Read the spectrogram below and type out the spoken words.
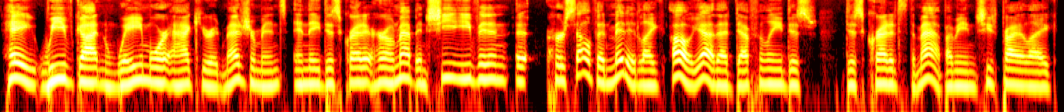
hey we've gotten way more accurate measurements and they discredit her own map and she even uh, herself admitted like oh yeah that definitely dis- discredits the map i mean she's probably like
